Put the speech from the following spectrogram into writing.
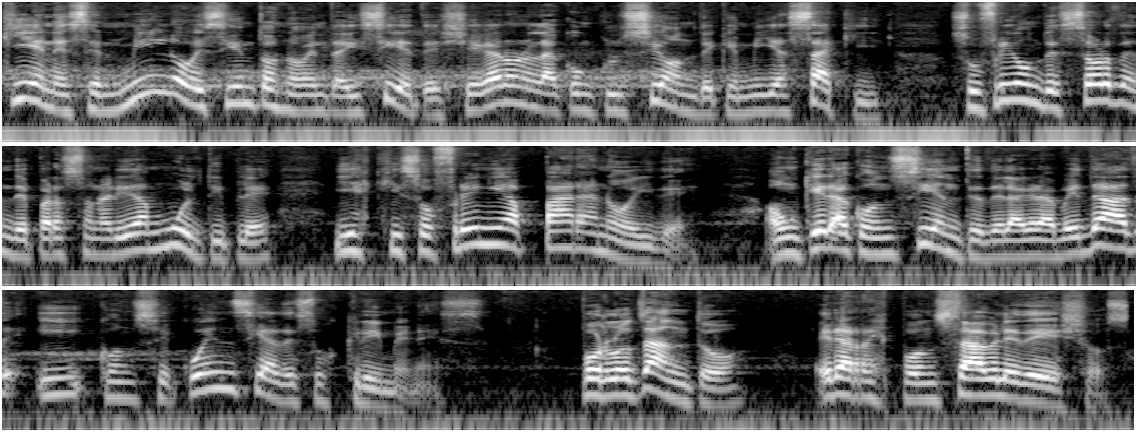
quienes en 1997 llegaron a la conclusión de que Miyazaki sufría un desorden de personalidad múltiple y esquizofrenia paranoide, aunque era consciente de la gravedad y consecuencia de sus crímenes. Por lo tanto, era responsable de ellos.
